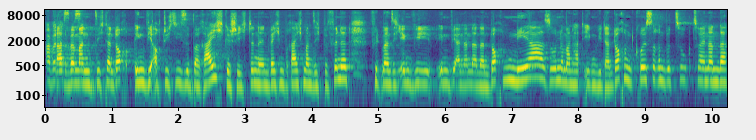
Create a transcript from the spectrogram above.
aber Gerade wenn man sich dann doch irgendwie auch durch diese Bereichgeschichte, ne, in welchem Bereich man sich befindet, fühlt man sich irgendwie, irgendwie einander dann doch näher, so, ne, man hat irgendwie dann doch einen größeren Bezug zueinander.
